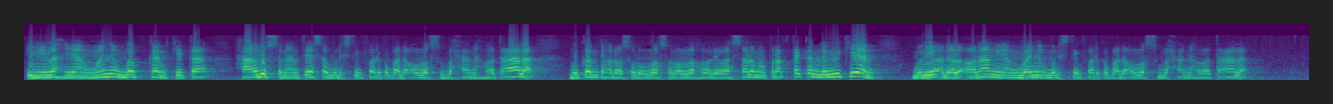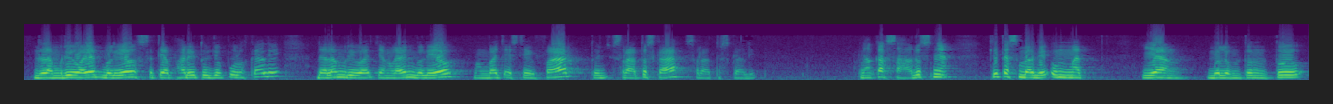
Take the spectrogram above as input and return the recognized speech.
inilah yang menyebabkan kita harus senantiasa beristighfar kepada Allah Subhanahu wa taala. Bukankah Rasulullah sallallahu alaihi wasallam mempraktekkan demikian? Beliau adalah orang yang banyak beristighfar kepada Allah Subhanahu wa taala. Dalam riwayat beliau setiap hari 70 kali, dalam riwayat yang lain beliau membaca istighfar 100 kah? 100 kali. Maka seharusnya kita sebagai umat yang belum tentu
